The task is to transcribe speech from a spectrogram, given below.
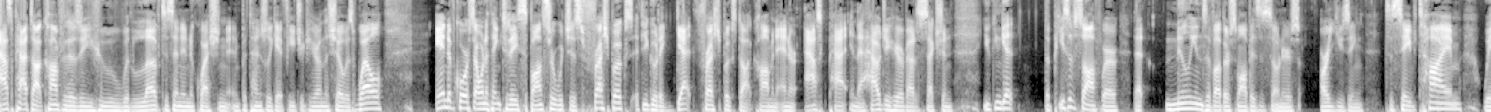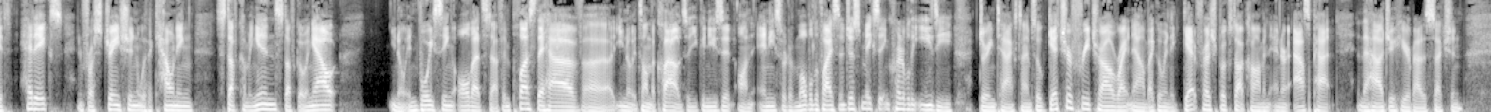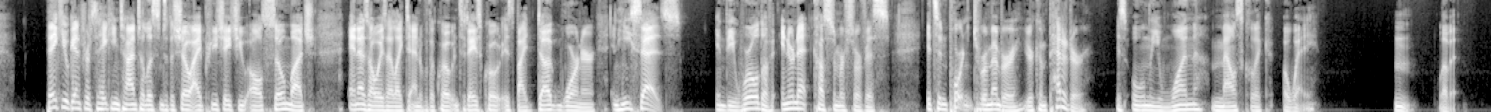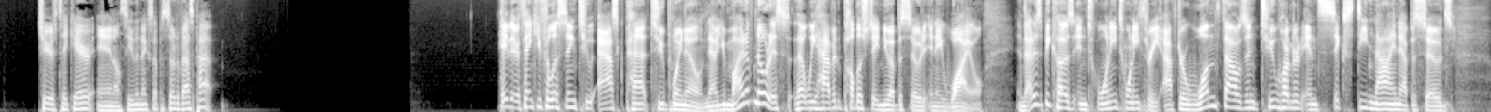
askpat.com for those of you who would love to send in a question and potentially get featured here on the show as well. And of course, I want to thank today's sponsor, which is FreshBooks. If you go to getfreshbooks.com and enter Ask Pat in the How'd You Hear About Us section, you can get the piece of software that millions of other small business owners are using to save time with headaches and frustration with accounting, stuff coming in, stuff going out you know invoicing all that stuff. And plus they have uh, you know it's on the cloud so you can use it on any sort of mobile device and it just makes it incredibly easy during tax time. So get your free trial right now by going to getfreshbooks.com and enter ask pat in the how'd you hear about it section. Thank you again for taking time to listen to the show. I appreciate you all so much. And as always i like to end with a quote and today's quote is by doug warner and he says in the world of internet customer service it's important to remember your competitor is only one mouse click away. Hmm, love it. Cheers, take care, and I'll see you in the next episode of Ask Pat. Hey there, thank you for listening to Ask Pat 2.0. Now, you might have noticed that we haven't published a new episode in a while. And that is because in 2023, after 1,269 episodes,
